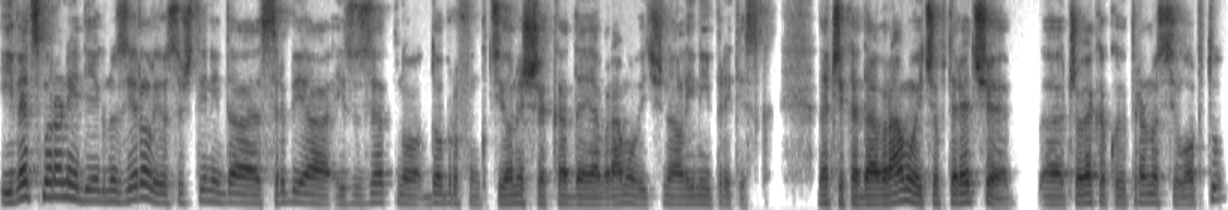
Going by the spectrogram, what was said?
I već smo ranije diagnozirali u suštini da Srbija izuzetno dobro funkcioniše kada je Avramović na liniji pritiska. Znači, kada Avramović opterećuje e, čoveka koji prenosi loptu,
